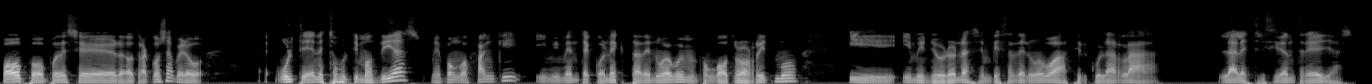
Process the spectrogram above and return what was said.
pop o puede ser otra cosa, pero en estos últimos días me pongo funky y mi mente conecta de nuevo y me pongo otro ritmo y, mis neuronas empiezan de nuevo a circular la, electricidad entre ellas.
